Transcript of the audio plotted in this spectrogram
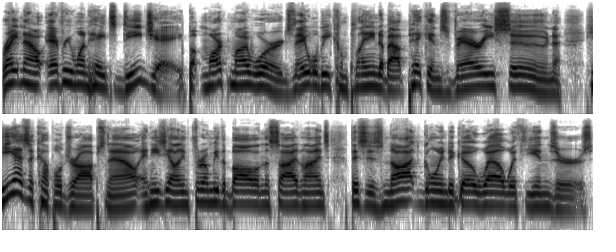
Right now, everyone hates DJ, but mark my words, they will be complaining about Pickens very soon. He has a couple drops now, and he's yelling, Throw me the ball on the sidelines. This is not going to go well with Yinzers.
